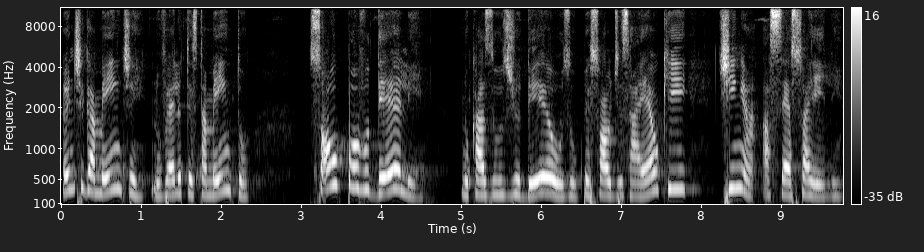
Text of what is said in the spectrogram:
antigamente no Velho Testamento só o povo dele, no caso os judeus, o pessoal de Israel, que tinha acesso a ele.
